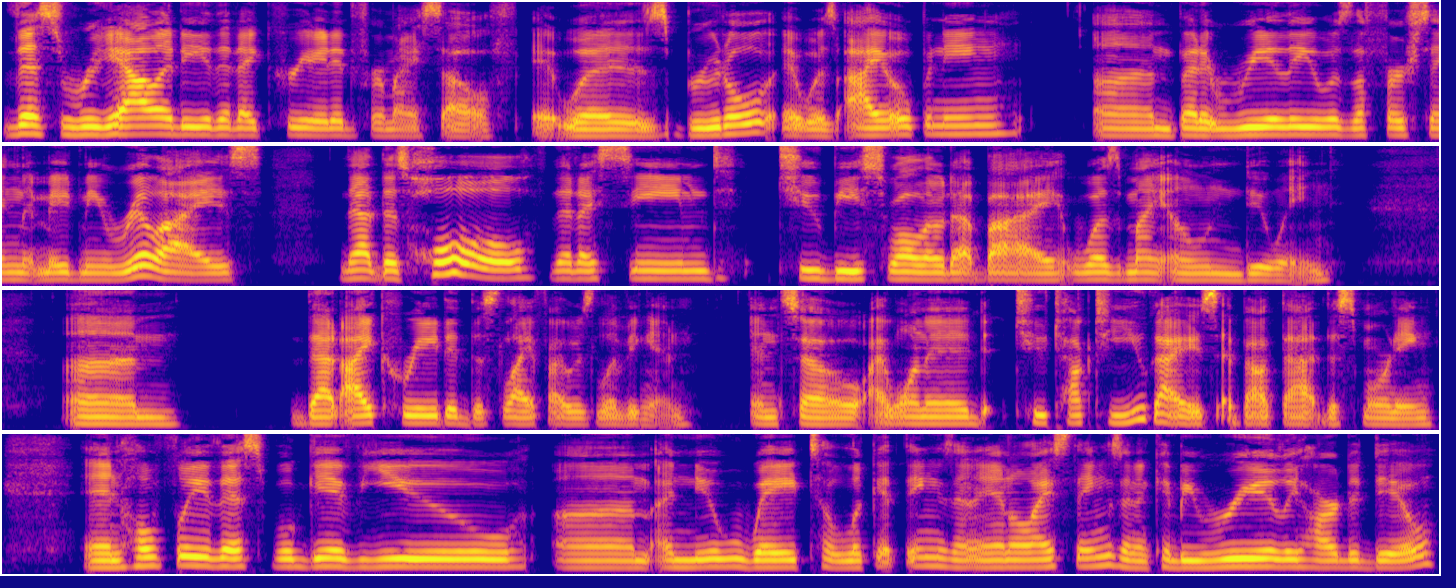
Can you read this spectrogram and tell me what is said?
this reality that I created for myself. It was brutal, it was eye opening, um, but it really was the first thing that made me realize that this hole that I seemed to be swallowed up by was my own doing. Um, that I created this life I was living in. And so I wanted to talk to you guys about that this morning. And hopefully, this will give you um, a new way to look at things and analyze things. And it can be really hard to do.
